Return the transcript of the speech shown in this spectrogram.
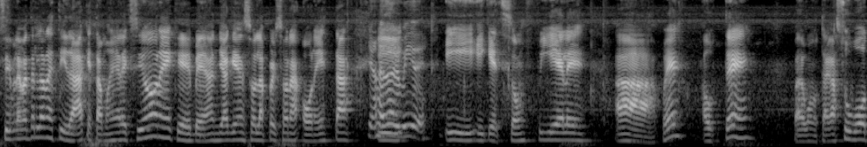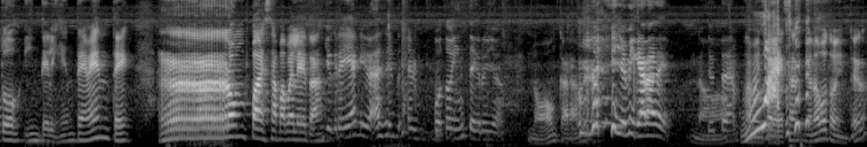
Simplemente la honestidad, que estamos en elecciones, que vean ya quiénes son las personas honestas Que no se te olvide. y, y que son fieles a, pues, a usted, para cuando usted haga su voto inteligentemente, rompa esa papeleta. Yo creía que iba a decir el voto íntegro yo. No, carajo. Y yo mi cara de... No, no me interesa. Yo no voto íntegro.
